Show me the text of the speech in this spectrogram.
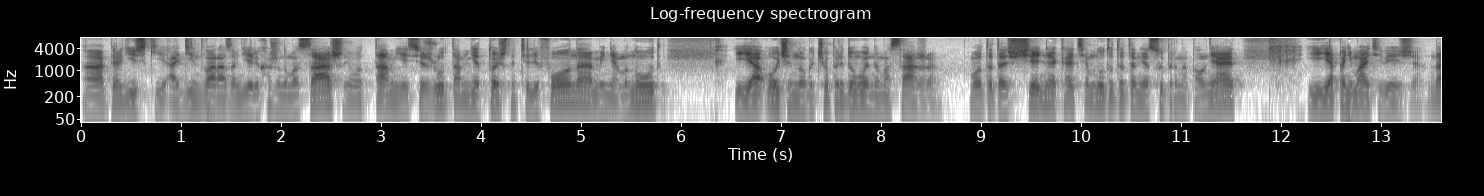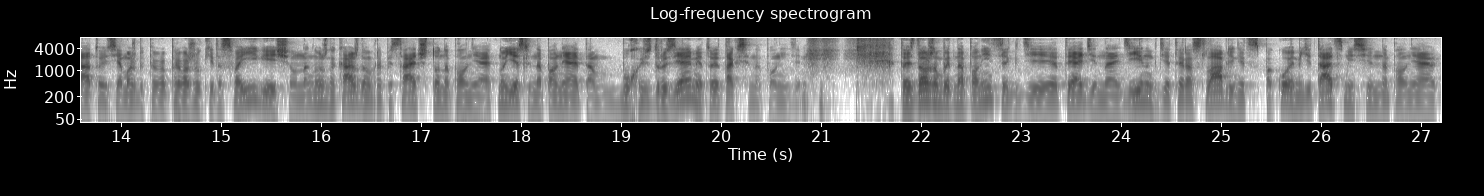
а, периодически один-два раза в неделю хожу на массаж. И вот там я сижу, там нет точно телефона, меня мнут. И я очень много чего придумываю на массаже. Вот это ощущение, когда темнут, вот это меня супер наполняет. И я понимаю эти вещи, да, то есть я, может быть, привожу какие-то свои вещи, нужно каждому прописать, что наполняет. Но если наполняет там бухать с друзьями, то и так себе наполнитель. то есть должен быть наполнитель, где ты один на один, где ты расслаблен, где ты спокоен, медитации меня сильно наполняют.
